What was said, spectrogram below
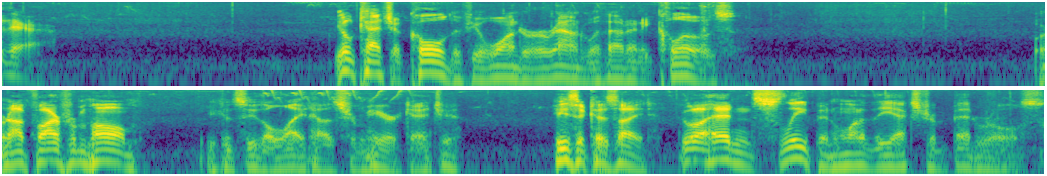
There! You'll catch a cold if you wander around without any clothes. We're not far from home. You can see the lighthouse from here, can't you? He's a Kazite. Go ahead and sleep in one of the extra bedrolls.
